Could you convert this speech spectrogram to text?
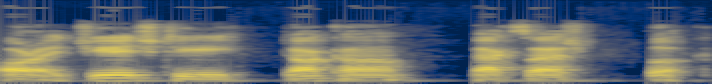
R I G H T dot com backslash book.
